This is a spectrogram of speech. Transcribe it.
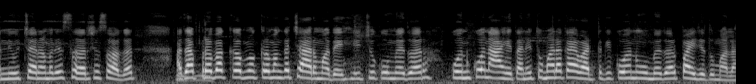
न्यूज चॅनलमध्ये सहर्ष स्वागत. आता प्रभाग क्रम- क्रमांक चारमध्ये इच्छुक उमेदवार कोण कोण आहेत आणि तुम्हाला काय वाटतं की कोण उमेदवार पाहिजे तुम्हाला?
